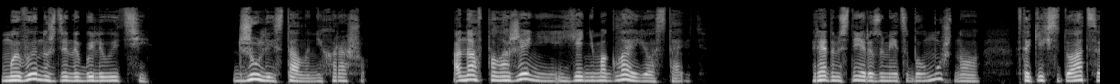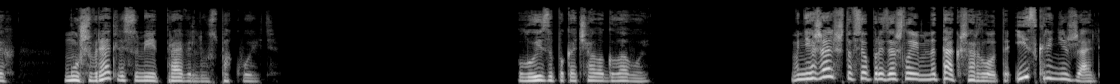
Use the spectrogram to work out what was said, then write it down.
«Мы вынуждены были уйти. Джулии стало нехорошо. Она в положении, и я не могла ее оставить. Рядом с ней, разумеется, был муж, но в таких ситуациях муж вряд ли сумеет правильно успокоить. Луиза покачала головой. «Мне жаль, что все произошло именно так, Шарлотта. Искренне жаль».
